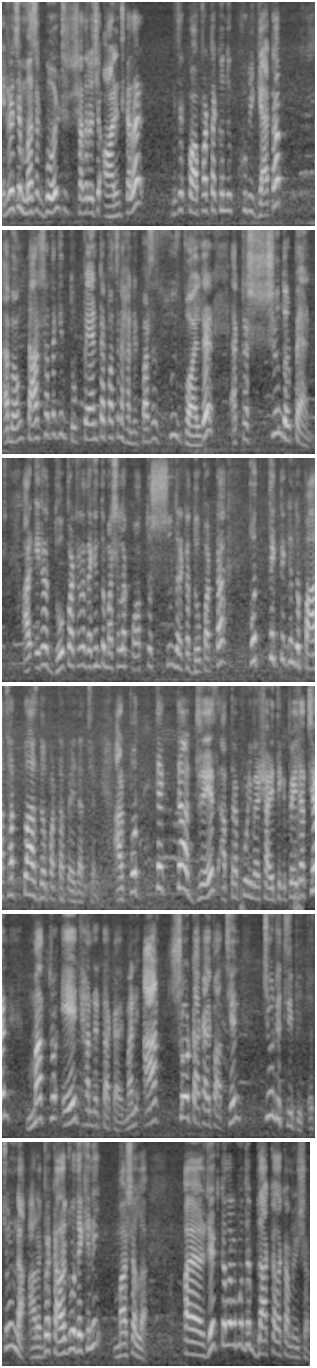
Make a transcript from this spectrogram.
এটা রয়েছে মাস্টার্ড গোল্ড সাথে রয়েছে অরেঞ্জ কালার নিচের কপারটা কিন্তু খুবই গ্যাট আপ এবং তার সাথে কিন্তু প্যান্টটা পাচ্ছেন হান্ড্রেড পার্সেন্ট সুইচ বয়েল্ডের একটা সুন্দর প্যান্ট আর এটার দোপাট্টাটা দেখেন তো মাসাল্লাহ কত সুন্দর একটা দোপাট্টা। প্রত্যেকটা কিন্তু পাঁচ হাত প্লাস দোপাট্টা পেয়ে যাচ্ছেন। আর প্রত্যেকটা ড্রেস আপনারা পূর্ণিমার শাড়ি থেকে পেয়ে যাচ্ছেন মাত্র এইট হান্ড্রেড টাকায় মানে আটশো টাকায় পাচ্ছেন চুন্ডি থ্রি পিস তো চলুন না, আরেকবার কালারগুলো দেখে নিই। মার্শাল্লাহ রেড কালারের মধ্যে ব্ল্যাক কালার কম্বিনেশন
